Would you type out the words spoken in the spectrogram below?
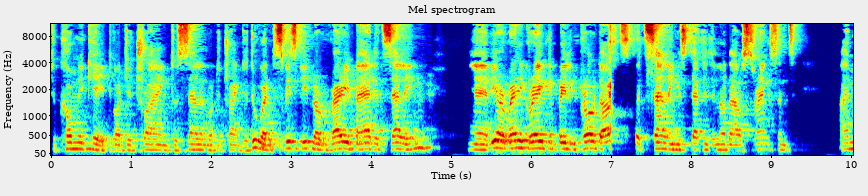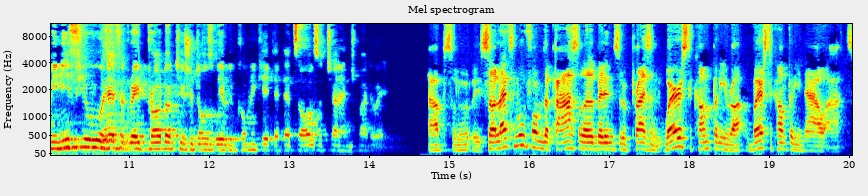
to communicate what you're trying to sell and what you're trying to do. And Swiss people are very bad at selling. Uh, we are very great at building products, but selling is definitely not our strength. And I mean, if you have a great product, you should also be able to communicate that. That's also a challenge, by the way. Absolutely. So let's move from the past a little bit into the present. Where's the company? Where's the company now at?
